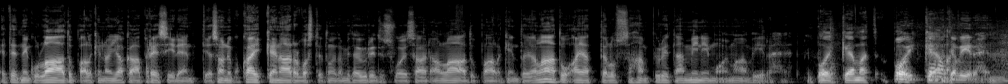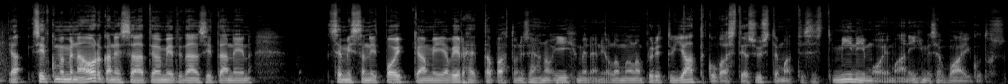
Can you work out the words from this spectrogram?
että, että niin kuin laatupalkinnon jakaa presidentti ja se on niin kuin kaikkein arvostetuinta, mitä yritys voi saada, on laatupalkinto. Ja laatuajattelussahan pyritään minimoimaan virheet. Poikkeamat. Poikkeamat, ja virheet. Mm. Ja sitten kun me mennään organisaatioon ja mietitään sitä, niin se, missä niitä poikkeamia ja virheitä tapahtuu, niin sehän on ihminen, jolla me ollaan pyritty jatkuvasti ja systemaattisesti minimoimaan ihmisen vaikutus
